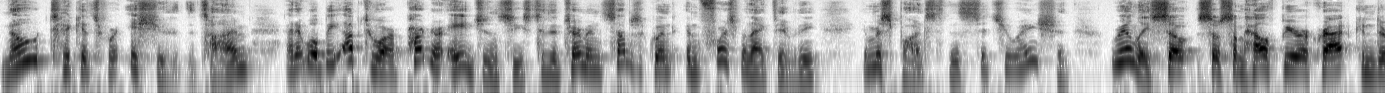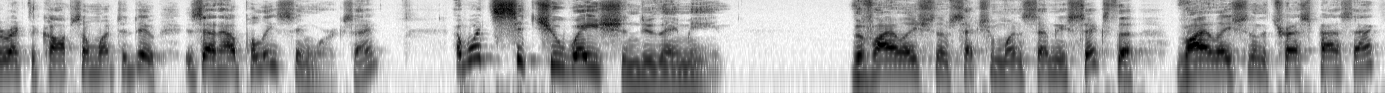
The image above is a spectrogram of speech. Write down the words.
No tickets were issued at the time, and it will be up to our partner agencies to determine subsequent enforcement activity in response to this situation. Really? So, so some health bureaucrat can direct the cops on what to do? Is that how policing works, eh? And what situation do they mean? The violation of Section 176, the violation of the Trespass Act?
